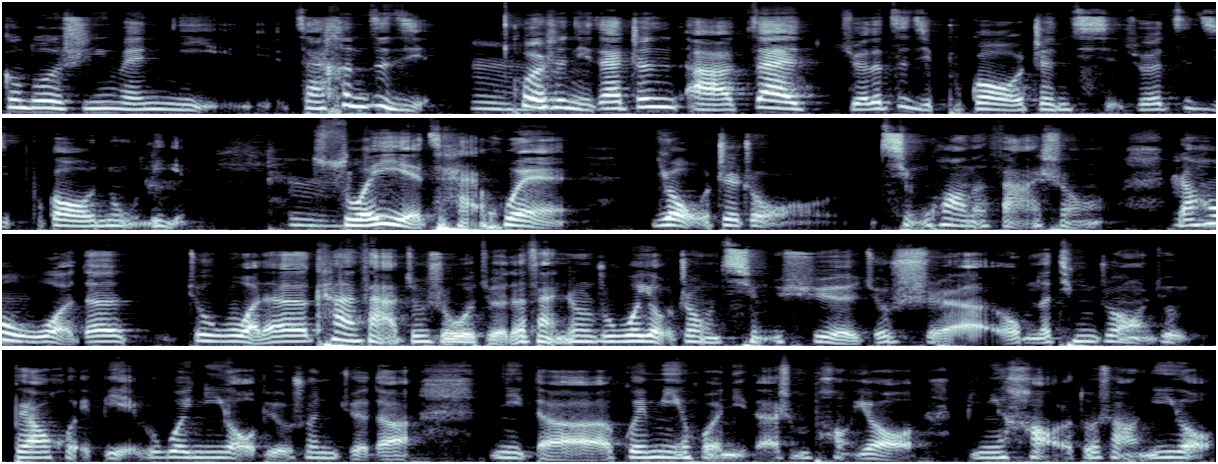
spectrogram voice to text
更多的是因为你在恨自己，嗯，或者是你在争啊、在觉得自己不够争气，觉得自己不够努力，嗯所以才会有这种情况的发生。然后嗯我的就我的看法就是，我觉得反正如果有这种情绪，就是我们的听众就不要回避。如果你有，比如说你觉得你的闺蜜或者你的什么朋友比你好了多少，你有，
